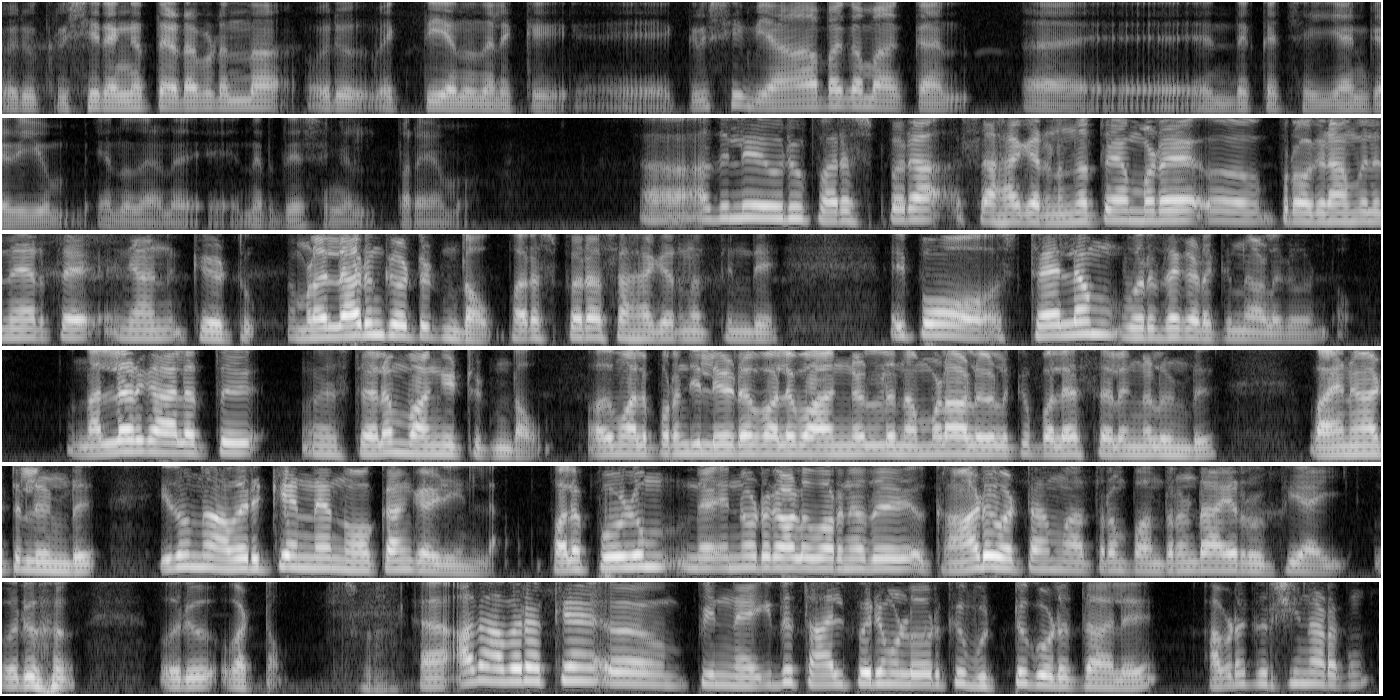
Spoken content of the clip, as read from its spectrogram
ഒരു കൃഷി രംഗത്ത് ഇടപെടുന്ന ഒരു വ്യക്തി എന്ന നിലയ്ക്ക് കൃഷി വ്യാപകമാക്കാൻ എന്തൊക്കെ ചെയ്യാൻ കഴിയും എന്നതാണ് നിർദ്ദേശങ്ങൾ പറയാമോ? അതിൽ ഒരു പരസ്പര സഹകരണം. ഇന്നത്തെ നമ്മുടെ പ്രോഗ്രാമിൽ നേരത്തെ ഞാൻ കേട്ടു. നമ്മളെല്ലാവരും കേട്ടിട്ടുണ്ടാവും പരസ്പര സഹകരണത്തിന്റെ ഇപ്പോൾ സ്ഥലം വെറുതെ കിടക്കുന്ന ആളുകളുണ്ടാവും. നല്ലൊരു കാലത്ത് സ്ഥലം വാങ്ങിയിട്ടുണ്ടാവും. അത് മലപ്പുറം ജില്ലയുടെ പല ഭാഗങ്ങളിൽ നമ്മുടെ ആളുകൾക്ക് പല സ്ഥലങ്ങളുണ്ട്. വയനാട്ടിലുണ്ട്. ഇതൊന്നും അവർക്ക് തന്നെ നോക്കാൻ കഴിയില്ല പലപ്പോഴും എന്നോടൊരാൾ പറഞ്ഞത് കാട് വെട്ടാൻ മാത്രം പന്ത്രണ്ടായിരം റുപ്യയായി ഒരു ഒരു വട്ടം. അത് അവരൊക്കെ പിന്നെ ഇത് താല്പര്യമുള്ളവർക്ക് വിട്ടുകൊടുത്താൽ അവിടെ കൃഷി നടക്കും.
